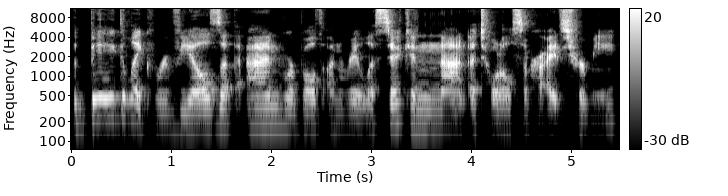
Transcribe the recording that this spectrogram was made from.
The big like reveals at the end were both unrealistic and not a total surprise for me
